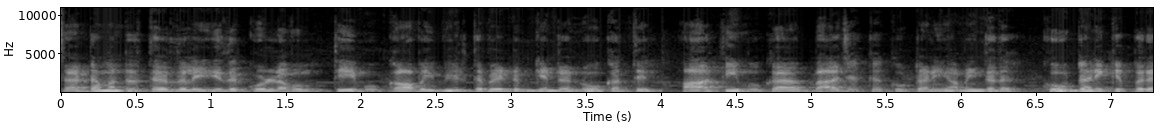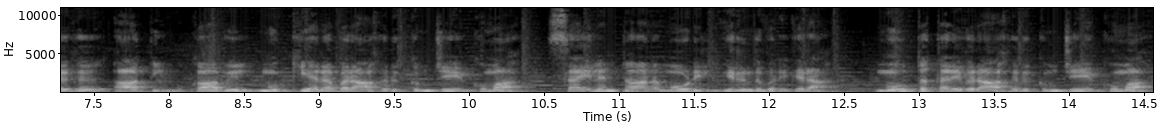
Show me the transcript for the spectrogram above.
சட்டமன்ற தேர்தலை எதிர்கொள்ளவும் திமுகவை வீழ்த்த வேண்டும் என்ற நோக்கத்தில் அதிமுக பாஜக கூட்டணி அமைந்தது. கூட்டணிக்கு பிறகு அதிமுகவில் முக்கிய நபராக இருக்கும் ஜெயக்குமார் சைலண்டான மோடில் இருந்து வருகிறார். மூத்த தலைவராக இருக்கும் ஜெயக்குமார்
